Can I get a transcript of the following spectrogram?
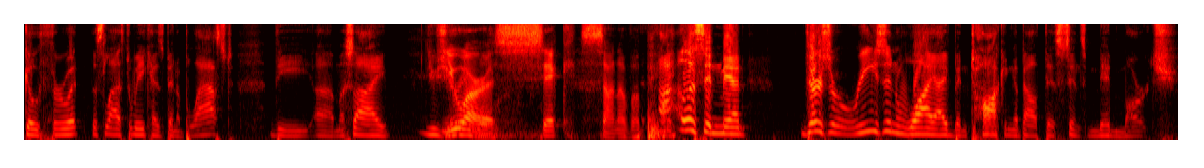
go through it this last week has been a blast. The uh, Masai. You are a sick son of a bitch. Uh, listen, man. There's a reason why I've been talking about this since mid March.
